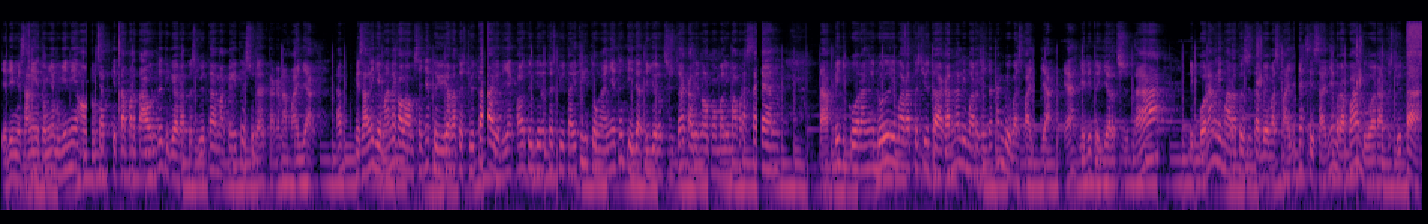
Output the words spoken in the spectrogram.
Jadi misalnya hitungnya begini, omset kita per tahun itu 300 juta, maka itu sudah terkena pajak. Tapi misalnya gimana kalau omsetnya 700 juta gitu ya. Kalau 700 juta itu hitungannya itu tidak 700 juta kali 0,5 persen. Tapi dikurangi dulu 500 juta, karena 500 juta kan bebas pajak ya. Jadi 700 juta dikurang 500 juta bebas pajak, sisanya berapa? 200 juta.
